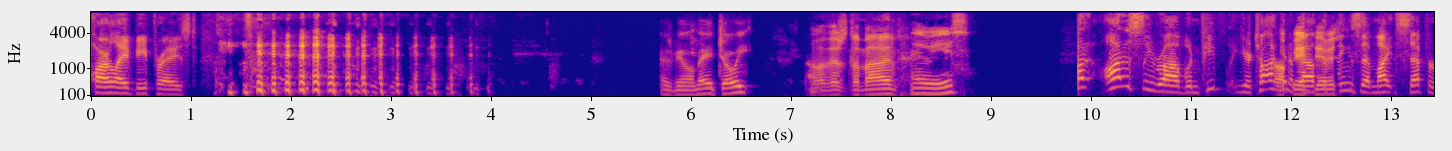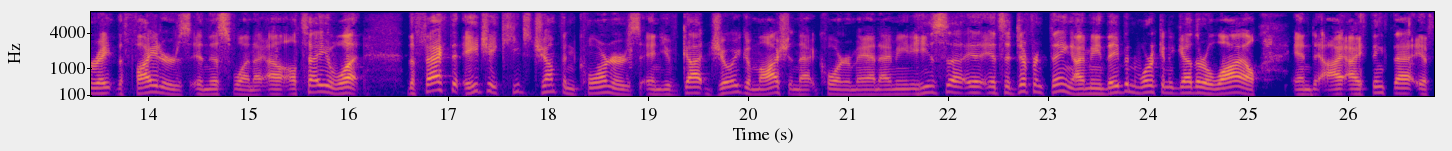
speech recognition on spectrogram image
Parlay be praised. There's my old mate Joey. Oh, there's the man. there he is. Honestly, Rob, when people you're talking Ben about the things that might separate the fighters in this one, I, I'll I'll tell you what. The fact that AJ keeps jumping corners and you've got Joey Gamache in that corner, man. I mean, he's uh, it's a different thing. I mean, they've been working together a while, and I, I think that if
